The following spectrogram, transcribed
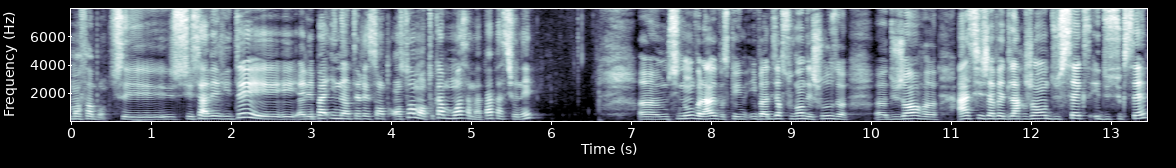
Mais enfin, bon, c'est, c'est sa vérité et, elle n'est pas inintéressante en soi, mais en tout cas, moi, ça m'a pas passionné. Euh, sinon, voilà, parce qu'il il va dire souvent des choses euh, du genre euh, Ah, si j'avais de l'argent, du sexe et du succès,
